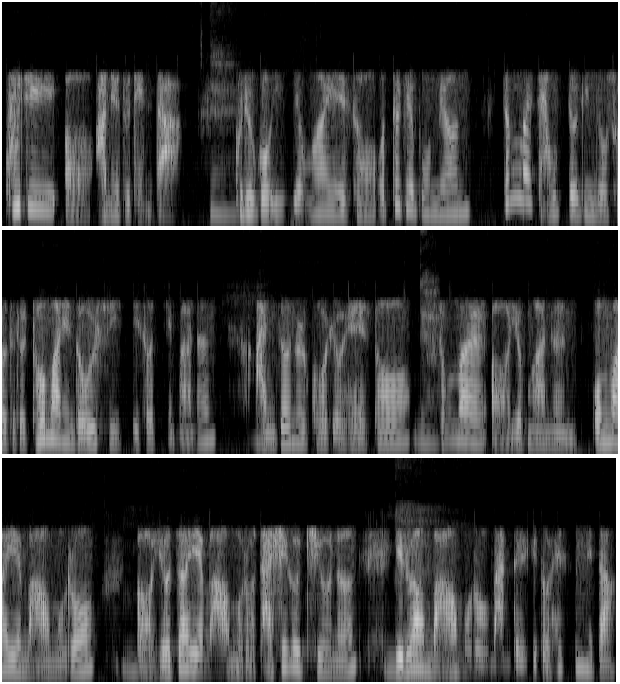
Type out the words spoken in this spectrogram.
굳이 어, 안 해도 된다. 네. 그리고 이 영화에서 어떻게 보면 정말 자극적인 요소들을 더 많이 넣을 수 있, 었지만은 안전을 고려해서 네. 정말 어, 영화는 엄마의 마음으로 음. 어, 여자의 마음으로 자식을 키우는 네. 이러한 마음으로 만들기도 했습니다.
